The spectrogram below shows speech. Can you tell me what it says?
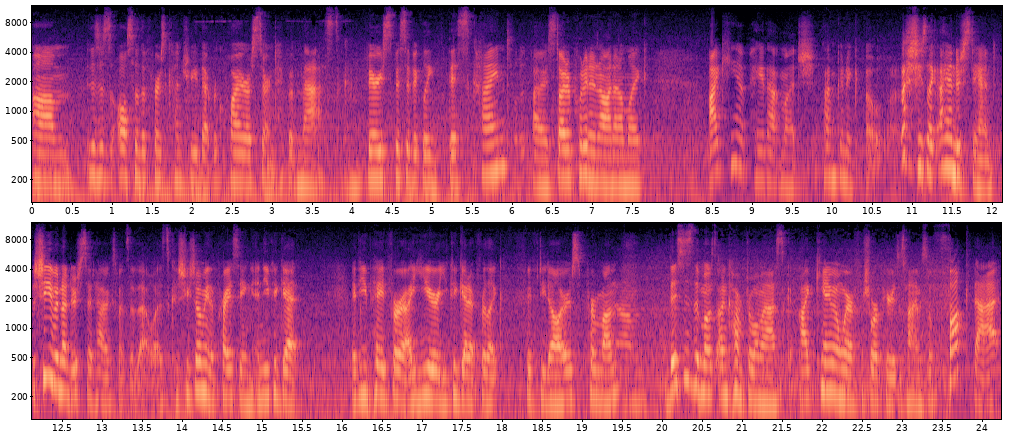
um, this is also the first country that requires a certain type of mask. Very specifically this kind. I started putting it on and I'm like, I can't pay that much. I'm gonna go. She's like, I understand. She even understood how expensive that was because she showed me the pricing and you could get, if you paid for a year, you could get it for like $50 per month. Um, This is the most uncomfortable mask. I can't even wear it for short periods of time, so fuck that.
